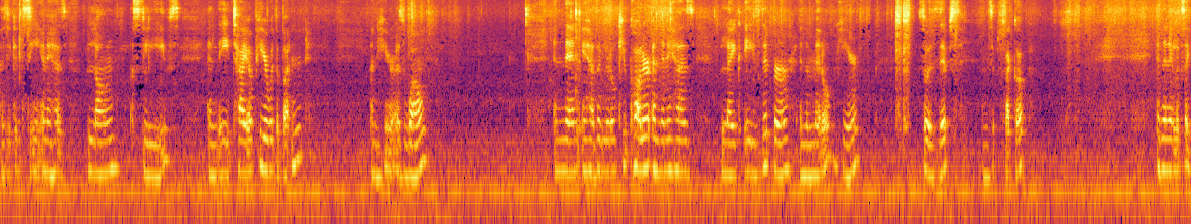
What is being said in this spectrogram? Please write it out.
as you can see and it has long sleeves and they tie up here with a button and here as well. And then it has a little cute collar and then it has like a zipper in the middle here. So it zips and zips back up. And then it looks like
